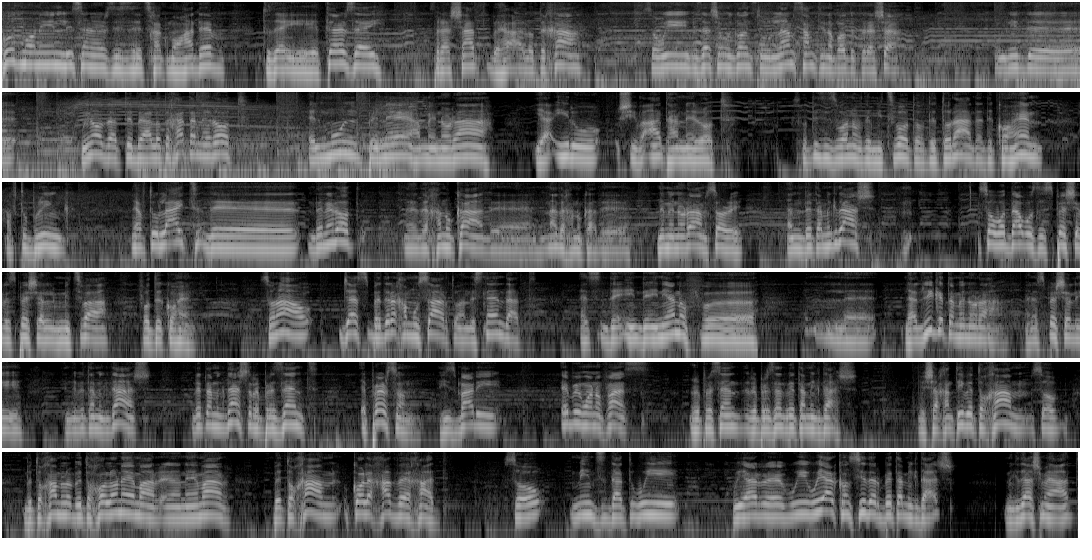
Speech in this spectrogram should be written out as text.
Good morning, listeners. This is Yitzhak Muadev. Today, Thursday, Parashat Beha'alotecha. So we, we're going to learn something about the parasha. We need, uh, we know that Beha'alotechat Tanerot אל מול פני המנורה יאירו שבעת HaNerot. So this is one of the mitzvot of the Torah that the Kohen have to bring they have to light the the nerot, the, the Hanukkah, the, not the Hanukkah, the, the menorah, I'm sorry, and Bet HaMikdash. So what that was a special, special mitzvah for the Kohen. So now, just בדרך המוסר, to understand that, it's the, in the עניין of uh, להדליק את המנורה, and especially in the בית המקדש, בית המקדש represent a person, his body, every one of us represent, represent בית המקדש. ושכנתי בתוכם, so, בתוכם, בתוכו לא נאמר, אלא נאמר בתוכם כל אחד ואחד. So, means that we, we are, uh, we, we are considered בית המקדש, מקדש מעט,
